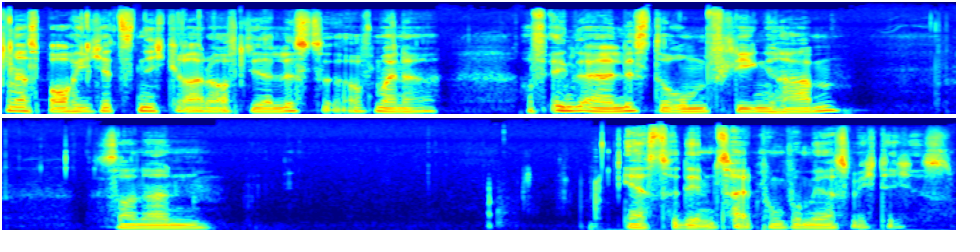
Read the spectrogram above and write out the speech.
Das brauche ich jetzt nicht gerade auf dieser Liste, auf meiner, auf irgendeiner Liste rumfliegen haben, sondern erst zu dem Zeitpunkt, wo mir das wichtig ist.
